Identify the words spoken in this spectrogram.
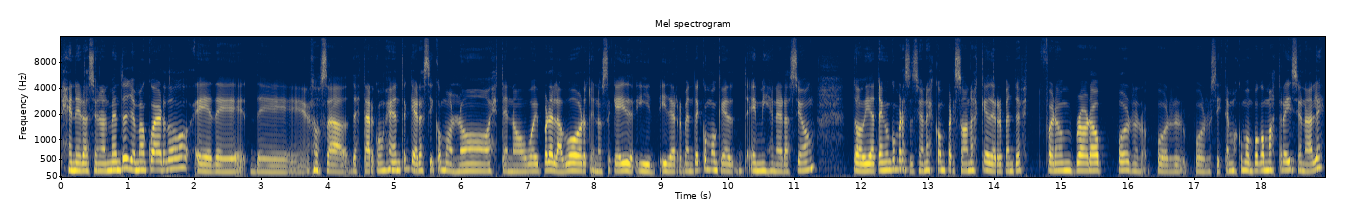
generacionalmente yo me acuerdo eh, de, de, o sea, de estar con gente que era así como, no, este, no voy por el aborto y no sé qué, y, y de repente como que en mi generación todavía tengo conversaciones con personas que de repente fueron brought up por, por, por, sistemas como un poco más tradicionales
